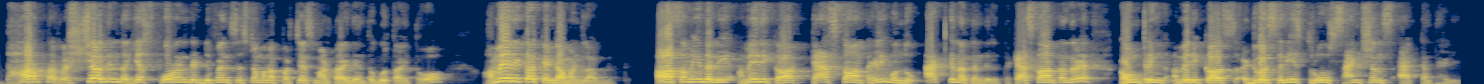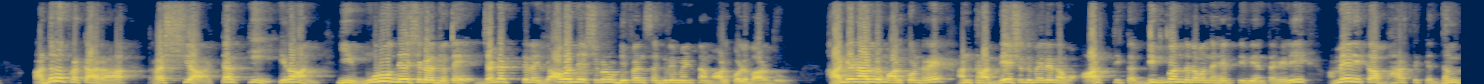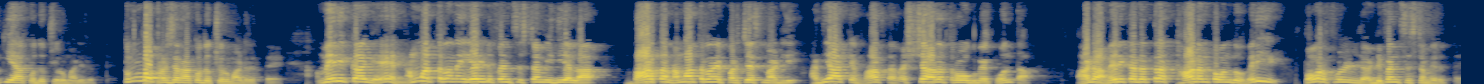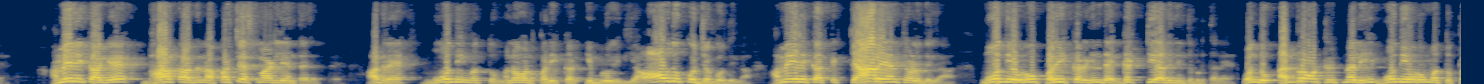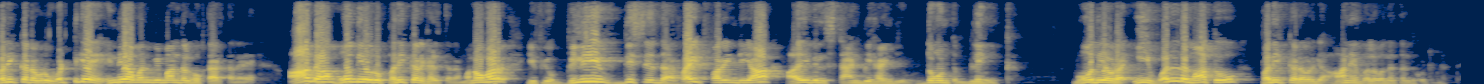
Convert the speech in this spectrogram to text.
ಭಾರತ ರಷ್ಯಾದಿಂದ S four hundred defence system ಅನ್ನ ಪರ್ಚೇಸ್ ಮಾಡ್ತಾ ಇದೆ ಅಂತ ಗೊತ್ತಾಯ್ತೋ, ಅಮೆರಿಕ ಕೆಂಡಾಮಂಡಲ ಆಗ್ಬಿಡುತ್ತೆ ಆ ಸಮಯದಲ್ಲಿ ಅಮೆರಿಕ ಕ್ಯಾಸ್ಟಾ ಅಂತ ಹೇಳಿ ಒಂದು ಆಕ್ಟ್ನ ತಂದಿರುತ್ತೆ. ಕ್ಯಾಸ್ಟಾ ಅಂತಂದ್ರೆ countering America's adversaries through sanctions act ಅಂತ ಹೇಳಿ. ಅದರ ಪ್ರಕಾರ ರಷ್ಯಾ, ಟರ್ಕಿ, ಇರಾನ್ ಈ ಮೂರೂ ದೇಶಗಳ ಜೊತೆ ಜಗತ್ತಿನ ಯಾವ ದೇಶಗಳು ಡಿಫೆನ್ಸ್ ಅಗ್ರಿಮೆಂಟ್ನ ಮಾಡ್ಕೊಳ್ಬಾರ್ದು? ಹಾಗೇನಾದ್ರೂ ಮಾಡ್ಕೊಂಡ್ರೆ ಅಂತಹ ದೇಶದ ಮೇಲೆ ನಾವು ಆರ್ಥಿಕ ದಿಗ್ಬಂಧನವನ್ನ ಹೇರ್ತೀವಿ ಅಂತ ಹೇಳಿ ಅಮೆರಿಕ ಭಾರತಕ್ಕೆ ಧಮಕಿ ಹಾಕೋದಕ್ಕೆ ಶುರು ಮಾಡಿರುತ್ತೆ. ತುಂಬಾ ಪ್ರೆಷರ್ ಹಾಕೋದಕ್ಕೆ ಶುರು ಮಾಡಿರುತ್ತೆ. ಅಮೆರಿಕಾಗೆ ನಮ್ಮ ಹತ್ರನೇ ಏರ್ ಡಿಫೆನ್ಸ್ ಸಿಸ್ಟಮ್ ಇದೆಯಲ್ಲ? ಭಾರತ ನಮ್ಮ ಹತ್ರನೇ ಪರ್ಚೇಸ್ ಮಾಡ್ಲಿ. ಅದ್ಯಾಕೆ ಭಾರತ ರಷ್ಯಾದ ಹತ್ರ ಹೋಗ್ಬೇಕು ಅಂತ? ಆಗ ಅಮೆರಿಕದ ಹತ್ರ ಥಾಡ್ ಅಂತ ಒಂದು ವೆರಿ ಪವರ್ಫುಲ್ ಡಿಫೆನ್ಸ್ ಸಿಸ್ಟಮ್ ಇರುತ್ತೆ. ಅಮೆರಿಕಾಗೆ ಭಾರತ ಅದನ್ನ ಪರ್ಚೇಸ್ ಮಾಡ್ಲಿ ಅಂತ ಇರುತ್ತೆ. ಆದ್ರೆ ಮೋದಿ ಮತ್ತು ಮನೋಹರ್ ಪರಿಕರ್ ಇಬ್ರು ಇದು ಯಾವುದಕ್ಕೂ ಜಗ್ಗೋದಿಲ್ಲ ಅಮೆರಿಕಕ್ಕೆ ಕ್ಯಾರೆ ಅಂತ ಹೇಳೋದಿಲ್ಲ. ಮೋದಿ ಅವರು ಪರಿಕರ್ ಹಿಂದೆ ಗಟ್ಟಿಯಾಗಿ ನಿಂತು ಬಿಡ್ತಾರೆ. ಒಂದು ಅಬ್ರಾಡ್ ಟ್ರಿಪ್ನಲ್ಲಿ ಮೋದಿ ಅವರು ಮತ್ತು ಪರಿಕರ್ ಅವರು ಒಟ್ಟಿಗೆ ಇಂಡಿಯಾ ಒನ್ ವಿಮಾನದಲ್ಲಿ ಹೋಗ್ತಾ ಇರ್ತಾರೆ. ಆಗ ಮೋದಿ ಅವರು ಪರಿಕರ್ ಹೇಳ್ತಾರೆ, Manohar if you believe this is the right for India I will stand behind you don't blink Modi ಅವರ ಈ ಒಂದು ಮಾತು ಪರಿಕರ್ ಅವರಿಗೆ ಆನೆ ಬಲವನ್ನು ತಂದು ಕೊಟ್ಟುಬಿಡುತ್ತೆ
